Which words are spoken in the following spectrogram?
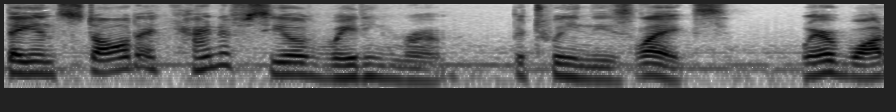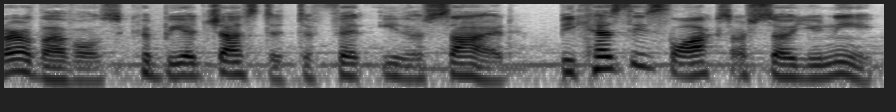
they installed a kind of sealed waiting room between these lakes where water levels could be adjusted to fit either side. Because these locks are so unique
